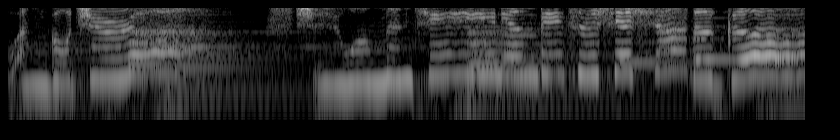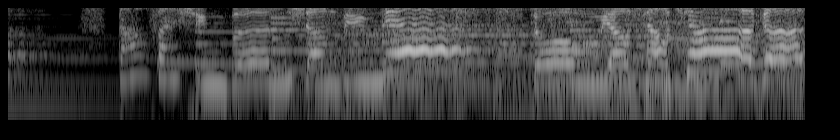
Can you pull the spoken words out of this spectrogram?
顽固炙热，是我们纪念彼此写下的歌。当。繁星奔向地面，都要笑这个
